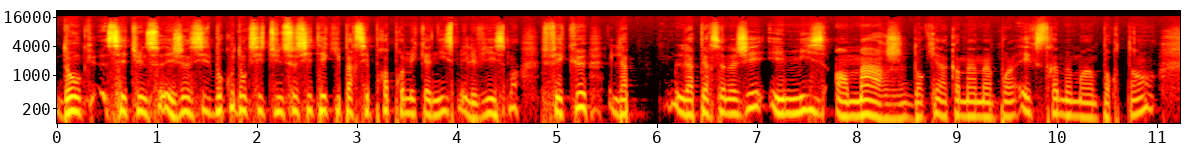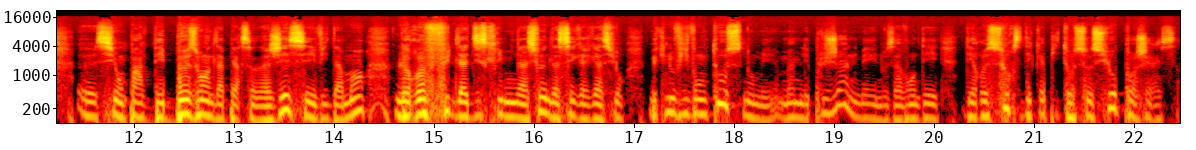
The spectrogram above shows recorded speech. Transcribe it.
Donc, c'est une, et j'insiste beaucoup, donc c'est une société qui, par ses propres mécanismes et le vieillissement, fait que la la personne âgée est mise en marge. Donc il y a quand même un point extrêmement important. Euh, si on parle des besoins de la personne âgée, c'est évidemment le refus de la discrimination et de la ségrégation. Mais que nous vivons tous, nous, même les plus jeunes, mais nous avons des, ressources, des capitaux sociaux pour gérer ça.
